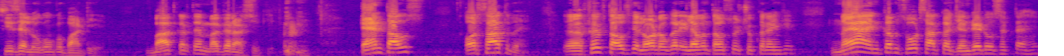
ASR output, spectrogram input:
चीज़ें लोगों को बांटिए। बात करते हैं मकर राशि की। टेंथ हाउस और साथ में फिफ्थ हाउस के लॉर्ड होकर इलेवंथ हाउस में शुक्र रहेंगे। नया इनकम सोर्स आपका जनरेट हो सकता है।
